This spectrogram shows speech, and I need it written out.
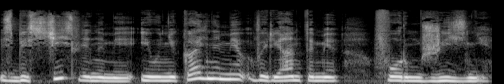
с бесчисленными и уникальными вариантами форм жизни.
